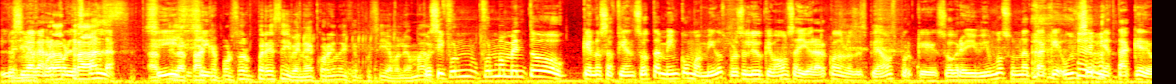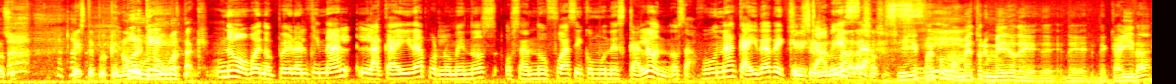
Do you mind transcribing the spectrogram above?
Los venía iba a agarrar por la espalda. a- Sí, el sí, ataque sí. por sorpresa y venía corriendo y dije, pues sí, ya valió mal. Pues sí, fue un, fue un momento que nos afianzó también como amigos, por eso le digo que vamos a llorar cuando nos despidamos, porque sobrevivimos un ataque, un semiataque de oso, este, porque no, Porque- no hubo ataque. No, bueno, pero al final la caída por lo menos, o sea, no fue así como un escalón, o sea, fue una caída de que Sí, de se dio un cabeza. Sí, fue como metro y medio de, de- de- de caída.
